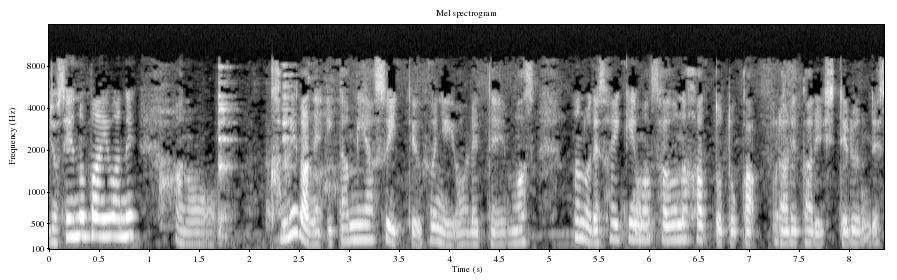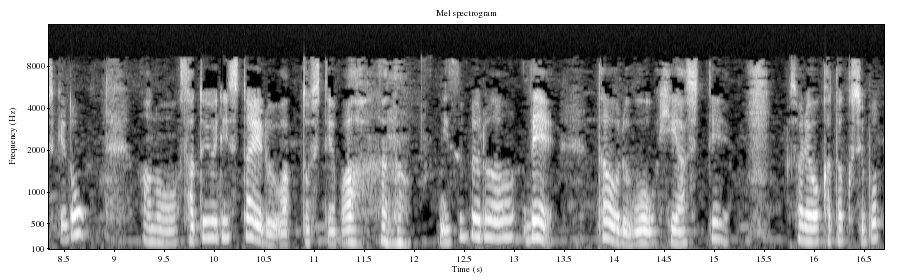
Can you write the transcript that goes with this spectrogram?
女性の場合はね、あの、髪がね、傷みやすいっていう風に言われています。なので最近はサウナハットとか売られたりしてるんですけど、あの、里寄りスタイルは、としては、あの、水風呂でタオルを冷やして、それを固く絞っ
